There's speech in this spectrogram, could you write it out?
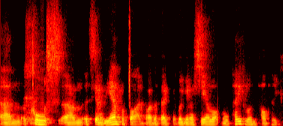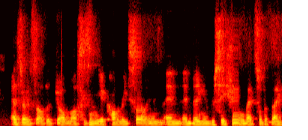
Um, of course, um, it's going to be amplified by the fact that we're going to see a lot more people in poverty as a result of job losses and the economy slowing and, and, and being in recession, all that sort of thing.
